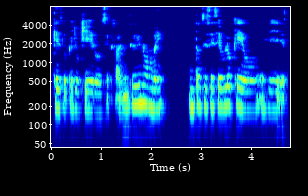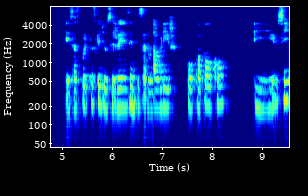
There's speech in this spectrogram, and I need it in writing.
qué es lo que yo quiero sexualmente de un hombre. Entonces ese bloqueo, eh, esas puertas que yo cerré se empezaron a abrir poco a poco. Eh, sí,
